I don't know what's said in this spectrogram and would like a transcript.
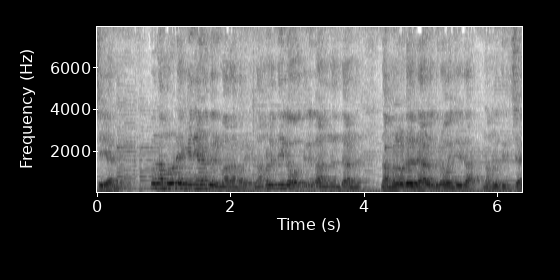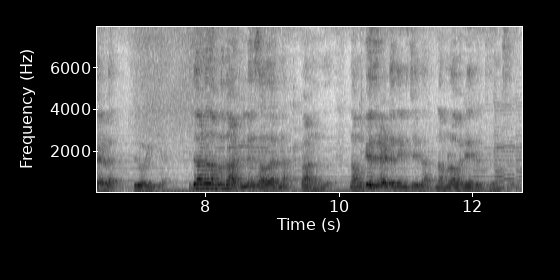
ചെയ്യാനായിട്ട്. അപ്പൊ നമ്മളോട് എങ്ങനെയാണ് പെരുമാറാൻ പറയുന്നത്? നമ്മൾ ഇന്ന് ഈ ലോകത്തിൽ കാണുന്നത് എന്താണ്? നമ്മളോട് ഒരാൾ ദ്രോഹം ചെയ്താൽ നമ്മൾ തിരിച്ച് അയാളെ ദ്രോഹിക്കുക. ഇതാണ് നമ്മൾ നാട്ടിൽ സാധാരണ കാണുന്നത്. നമുക്കെതിരായിട്ട് എന്തെങ്കിലും ചെയ്താൽ നമ്മൾ അവനെ എതിർത്ത് സംസാരിക്കും.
